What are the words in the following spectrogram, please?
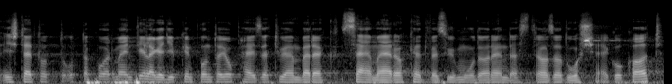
és tehát ott, ott a kormány tényleg egyébként pont a jobb helyzetű emberek számára kedvező módon rendezte az adósságokat.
